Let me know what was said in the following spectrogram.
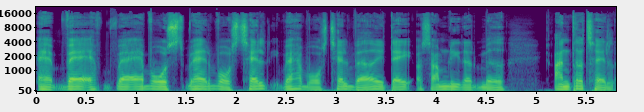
at hvad, hvad, er vores, hvad er vores tal, hvad har vores tal været i dag, og sammenligner det med andre tal. Øh,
